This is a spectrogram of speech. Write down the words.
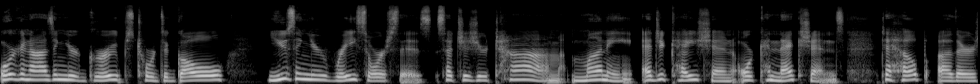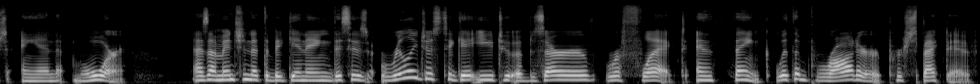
organizing your groups towards a goal using your resources, such as your time, money, education, or connections, to help others and more. As I mentioned at the beginning, this is really just to get you to observe, reflect, and think with a broader perspective.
